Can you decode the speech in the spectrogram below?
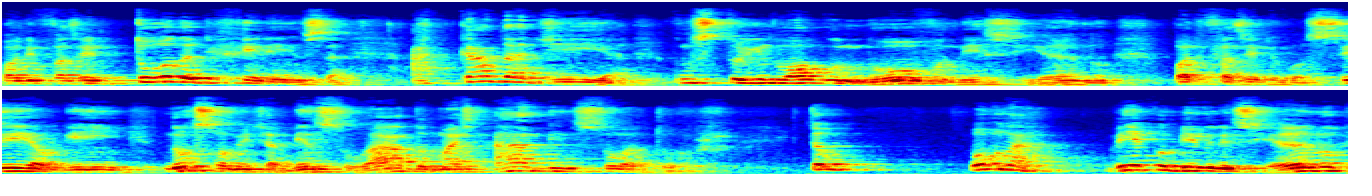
podem fazer toda a diferença a cada dia, construindo algo novo nesse ano. Pode fazer de você alguém não somente abençoado, mas abençoador. Então, vamos lá. Venha comigo nesse ano,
